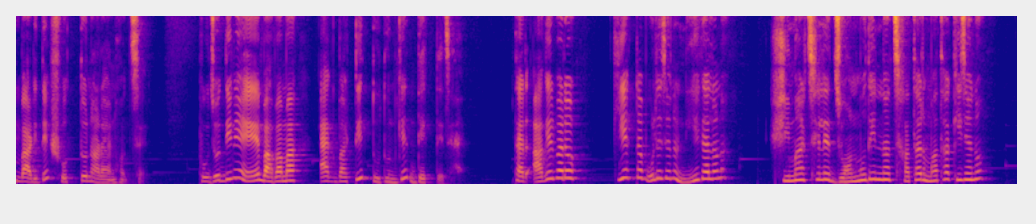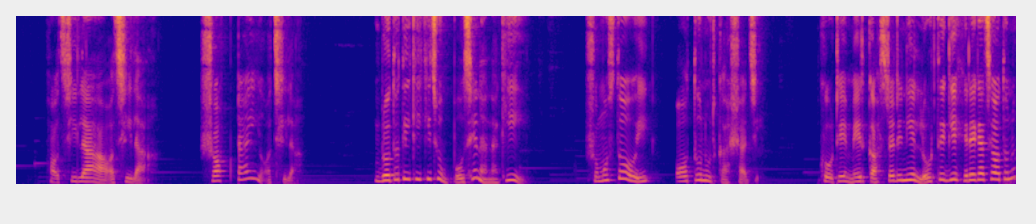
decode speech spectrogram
বাড়িতে সত্যনারায়ণ হচ্ছে। পুজোর দিনে বাবা মা একবারটি তুতুনকে দেখতে যায়। তার আগের বারও কি একটা বলে যেন নিয়ে গেল না? সীমার ছেলের জন্মদিন না ছাতার মাথা কি যেন? অছিলা অছিলা, সবটাই অছিলা। ব্রততি কি কিছু বোঝে না নাকি? সমস্ত ওই অতনুর কারসাজি। কোর্টে মেয়ের কাস্টাডি নিয়ে লড়তে গিয়ে হেরে গেছে অতনু।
